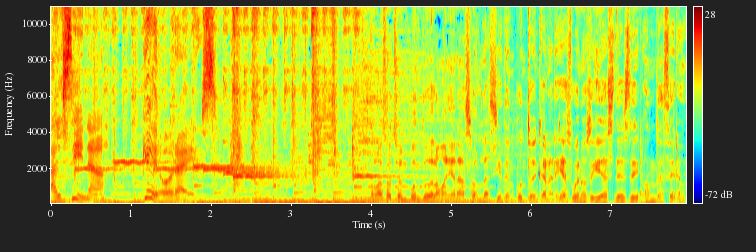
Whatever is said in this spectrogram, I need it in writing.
Alsina, ¿qué hora es? Son las 8 en punto de la mañana, son las 7 en punto en Canarias. Buenos días desde Onda Cero.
